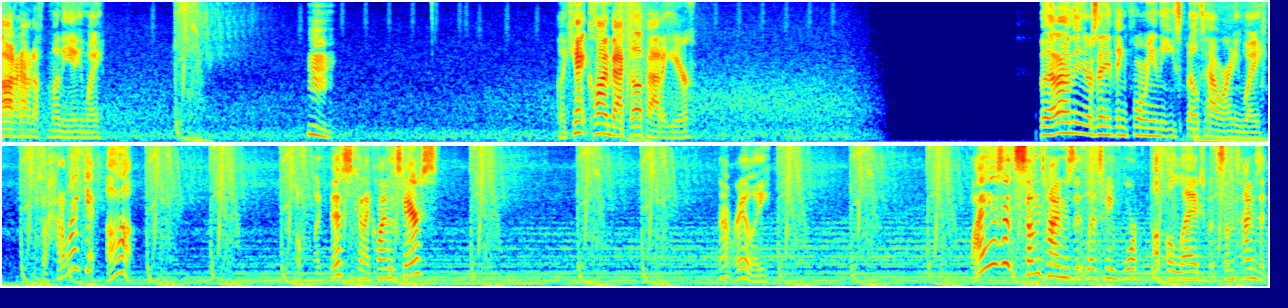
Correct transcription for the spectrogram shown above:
I don't have enough money anyway. Hmm. I can't climb back up out of here. But I don't think there's anything for me in the East Bell Tower anyway. So how do I get up? Oh, like this? Can I climb the stairs? Not really. Why is it sometimes it lets me warp up a ledge, but sometimes it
